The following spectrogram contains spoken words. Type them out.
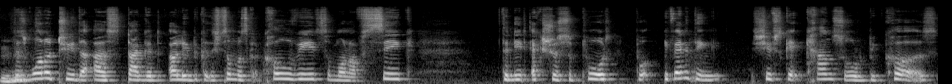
Mhm. There's one or two that are staggered only because if someone's got COVID, someone off sick, they need extra support. But if anything, shifts get cancelled because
